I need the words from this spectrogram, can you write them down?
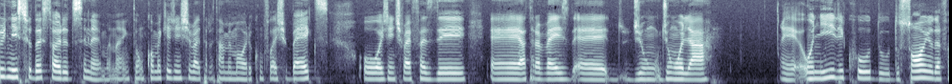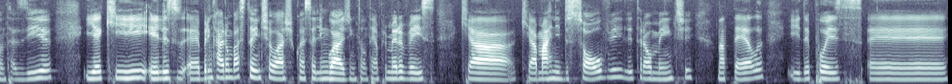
o início da história do cinema, né? Então, como é que a gente vai tratar a memória com flashbacks ou a gente vai fazer é, através é, de, um, de um olhar é, onírico, do, do, sonho, da fantasia. E aqui eles é, brincaram bastante, eu acho, com essa linguagem. Então, tem a primeira vez que a, que a Marnie dissolve, literalmente, na tela, e depois é,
